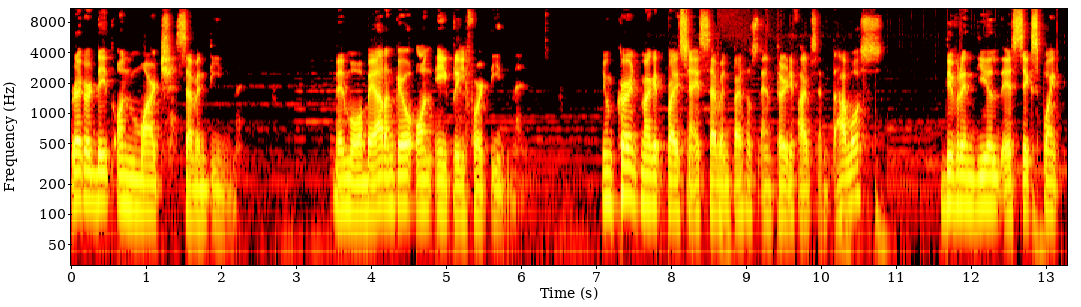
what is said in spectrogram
Record date on March 17. Then mababayaran kayo on April 14. Yung current market price niya is 7 pesos and 35 centavos. Dividend yield is 6.80%.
